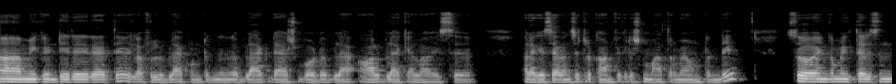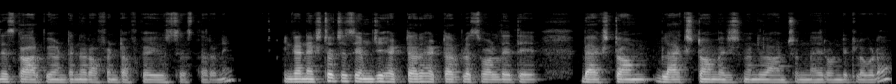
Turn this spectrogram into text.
మీకు ఇంటీరియర్ అయితే ఇలా ఫుల్ బ్లాక్ ఉంటుంది. Black dashboard black all black alloys అలాగే సెవెన్ సీటర్ కాన్ఫిగరేషన్ మాత్రమే ఉంటుంది. సో, ఇంకా మీకు తెలిసిందే స్కార్పియో అంటేనే రఫ్ అండ్ టఫ్‌గా యూజ్ చేస్తారని. ఇంకా నెక్స్ట్ వచ్చేసి ఎంజీ హెక్టర్, హెక్టర్ ప్లస్ వాళ్ళదైతే black storm, black storm edition అని లాంచ్ ఉన్నాయి రెండిట్లో కూడా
